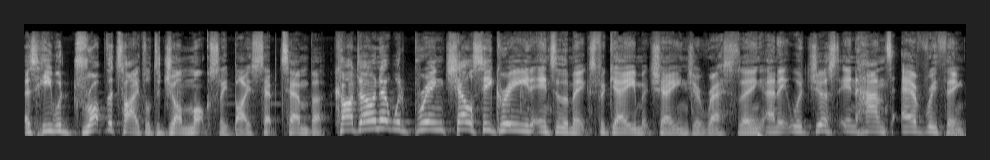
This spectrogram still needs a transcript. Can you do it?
as he would drop the title to Jon Moxley by September. September. Cardona would bring Chelsea Green into the mix for Game Changer Wrestling, and it would just enhance everything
